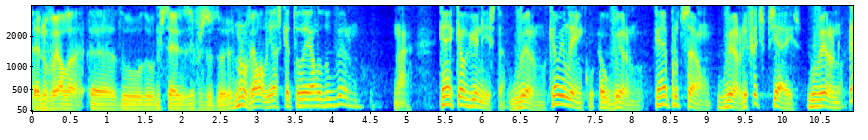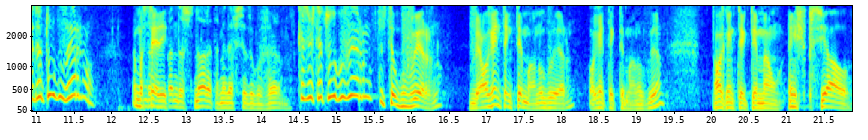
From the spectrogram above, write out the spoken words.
a, novela eh, do, do Ministério das Infraestruturas. Uma novela, aliás, que é toda ela do Governo. Não é? Quem é que é o guionista? O Governo. Quem é o elenco? É o Governo. Quem é a produção? O Governo. Efeitos especiais? O Governo. Quer dizer, é tudo Governo. É uma série... A banda sonora também deve ser do governo. Quer dizer, isto é tudo governo. Isto é o governo. Alguém tem que ter mão no governo. Alguém tem que ter mão no governo. Alguém tem que ter mão, em especial,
